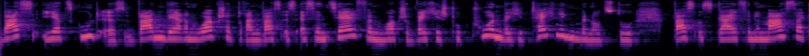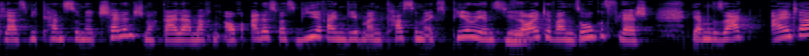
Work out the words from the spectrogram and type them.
was jetzt gut ist, wann wäre ein Workshop dran, was ist essentiell für einen Workshop, welche Strukturen, welche Techniken benutzt du, was ist geil für eine Masterclass, wie kannst du eine Challenge noch geiler machen, auch alles, was wir reingeben an Custom Experience. Die Ja. Leute waren so geflasht, die haben gesagt, Alter,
